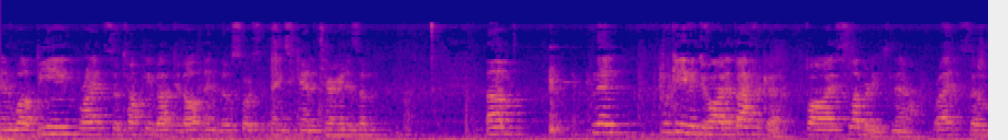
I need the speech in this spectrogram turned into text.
and well-being, right? So talking about development and those sorts of things, humanitarianism. Um, and then we can even divide up Africa by celebrities now, right? So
